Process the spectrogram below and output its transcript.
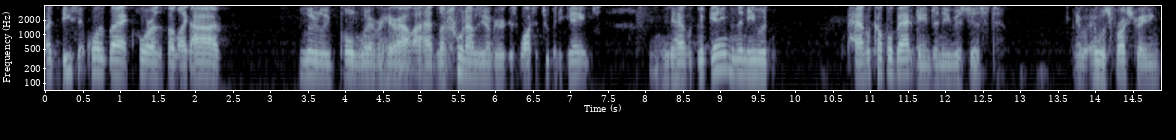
a decent quarterback for us. But like I literally pulled whatever hair out I had left when I was younger, just watching too many games. He'd have a good game, and then he would have a couple bad games, and he was just it, it was frustrating.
